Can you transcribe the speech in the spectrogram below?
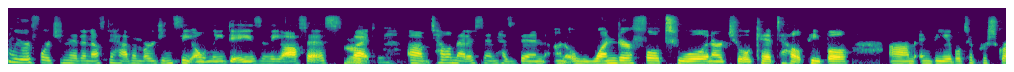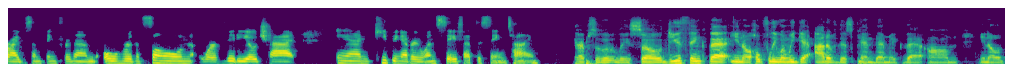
we were fortunate enough to have emergency only days in the office oh, but um, telemedicine has been an, a wonderful tool in our toolkit to help people um, and be able to prescribe something for them over the phone or video chat and keeping everyone safe at the same time absolutely so do you think that you know hopefully when we get out of this pandemic that um you know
